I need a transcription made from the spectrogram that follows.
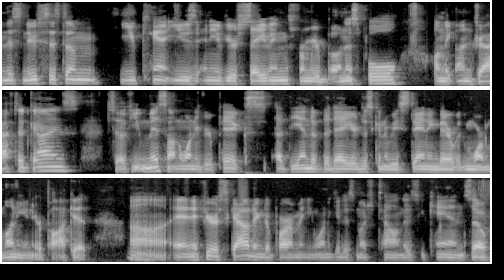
in this new system, you can't use any of your savings from your bonus pool on the undrafted guys. So if you miss on one of your picks, at the end of the day, you're just going to be standing there with more money in your pocket. Mm-hmm. Uh, and if you're a scouting department, you want to get as much talent as you can. So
